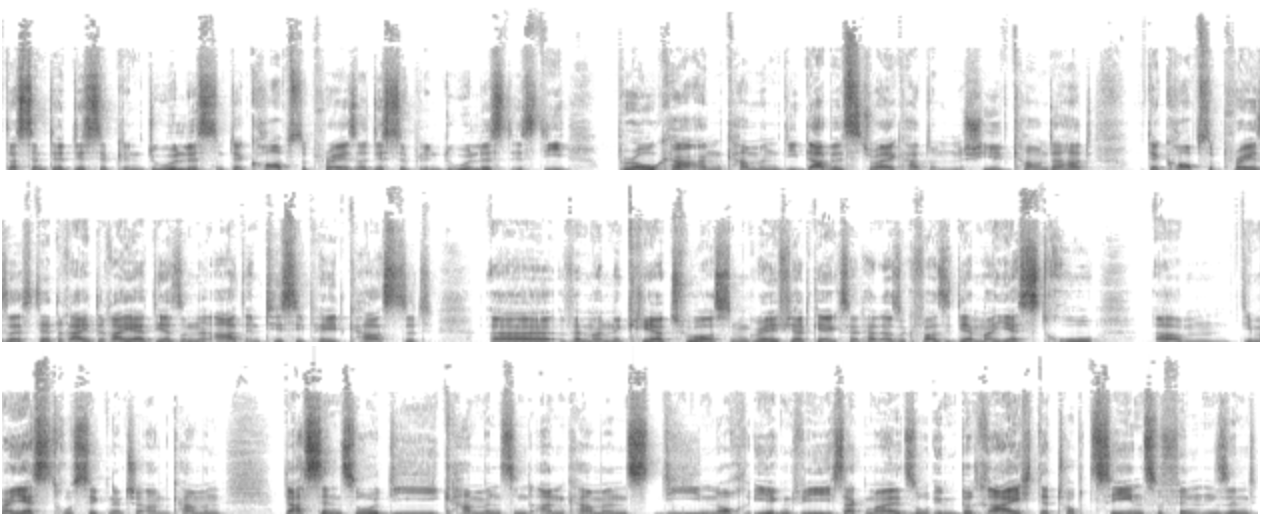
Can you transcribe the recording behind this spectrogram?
Das sind der Discipline Duelist und der Corpse Appraiser. Discipline Duelist ist die Broker Uncommon, die Double Strike hat und einen Shield Counter hat. Der Corpse Appraiser ist der 3-3er, der so eine Art Anticipate castet, äh, wenn man eine Kreatur aus dem Graveyard geexert hat. Also quasi der Maestro ähm, die Maestro-Signature ankamen. Das sind so die Commons und Uncommons, die noch irgendwie, ich sag mal, so im Bereich der Top 10 zu finden sind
